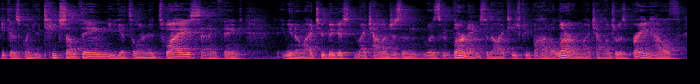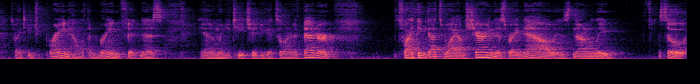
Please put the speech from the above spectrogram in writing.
because when you teach something, you get to learn it twice, and I think you know my two biggest my challenges in, was learning. So now I teach people how to learn. My challenge was brain health, so I teach brain health and brain fitness. And when you teach it you get to learn it better. So i think that's why i'm sharing this right now is not only so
